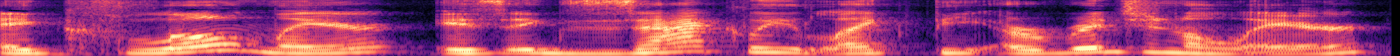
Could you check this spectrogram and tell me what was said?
A clone layer is exactly like the original layer,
